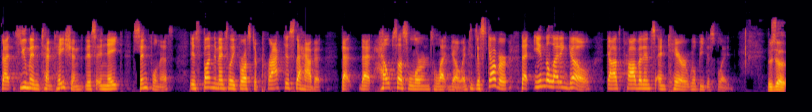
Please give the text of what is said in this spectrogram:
that human temptation, this innate sinfulness, is fundamentally for us to practice the habit that, that helps us learn to let go and to discover that in the letting go, God's providence and care will be displayed. There's a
